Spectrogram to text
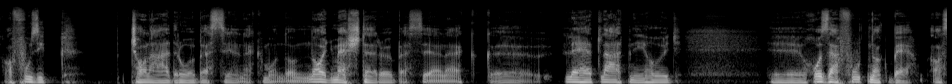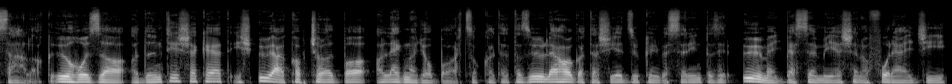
a fuzik családról beszélnek, mondom, nagymesterről beszélnek. Lehet látni, hogy hozzáfutnak be a szálak. Ő hozza a döntéseket, és ő áll kapcsolatba a legnagyobb arcokkal. Tehát az ő lehallgatási jegyzőkönyve szerint azért ő megy be személyesen a Forágyi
